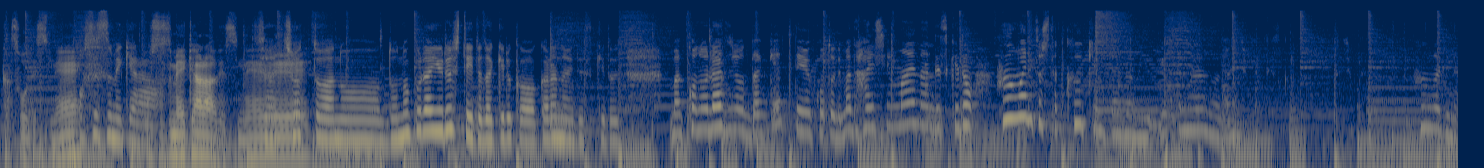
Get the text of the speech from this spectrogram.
がそうですね。お、すすめキャラ。おすすめキャラですね。じゃあちょっとあのどのくらい許していただけるかわからないですけど、まあ、このラジオだけっていうことでまだ配信前なんですけどふんわりとした空気みたいなの言ってもらうのは大丈夫ですか？大丈夫です。かふんわりな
